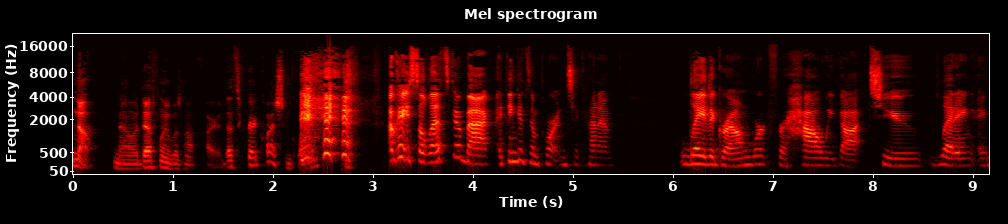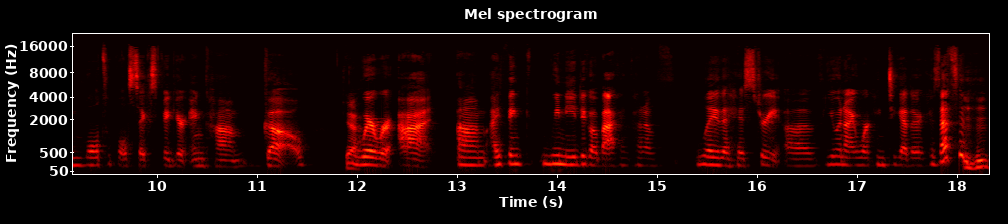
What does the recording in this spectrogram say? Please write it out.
no, no, definitely was not fired. That's a great question, Corey. okay, so let's go back. I think it's important to kind of lay the groundwork for how we got to letting a multiple six figure income go Yeah. where we're at. Um, I think we need to go back and kind of lay the history of you and I working together because that's a, Mhm.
